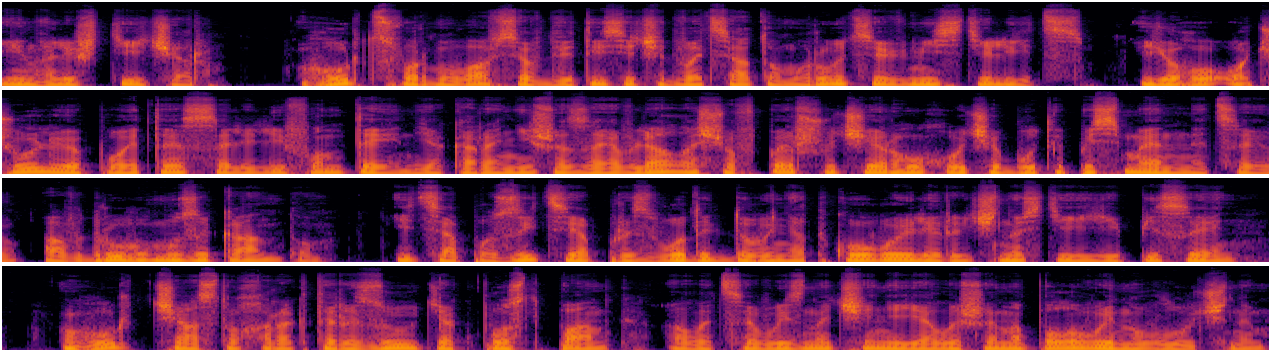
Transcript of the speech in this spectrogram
English Teacher. Гурт сформувався в 2020 році в місті Ліц. Його очолює поетеса Лілі Фонтейн, яка раніше заявляла, що в першу чергу хоче бути письменницею, а в другу музикантом. І ця позиція призводить до виняткової ліричності її пісень. Гурт часто характеризують як постпанк, але це визначення є лише наполовину влучним.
